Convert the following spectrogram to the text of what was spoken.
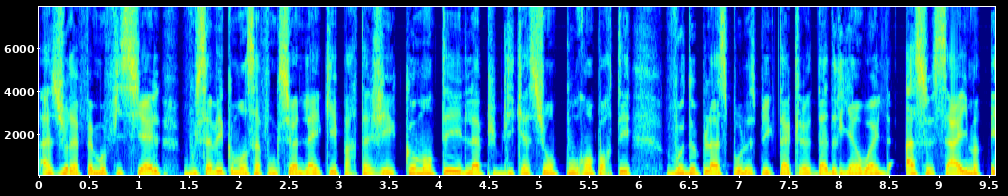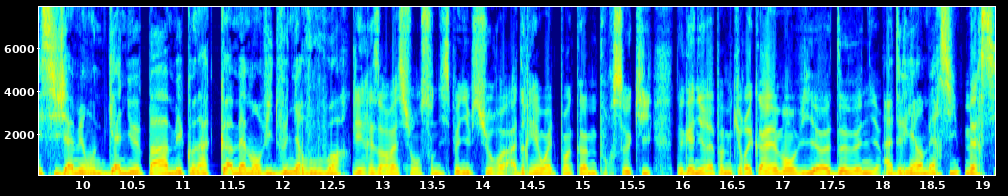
Azure FM officiel. Vous savez comment ça fonctionne. Likez, partagez, commentez la publication pour remporter vos deux places pour le spectacle d'Adrien Wild à Sosheim. Et si jamais on ne gagne pas, mais qu'on a quand même envie de venir vous voir. Les réservations sont disponibles sur adrienwild.com pour ceux qui ne gagneraient pas mais qui auraient quand même envie euh, de venir. Adrien, merci.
